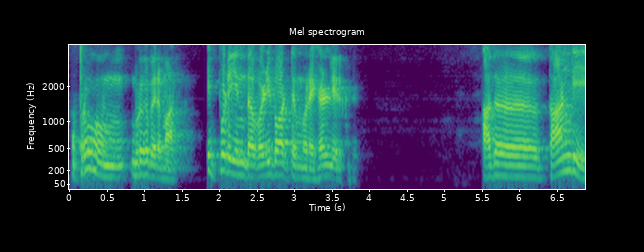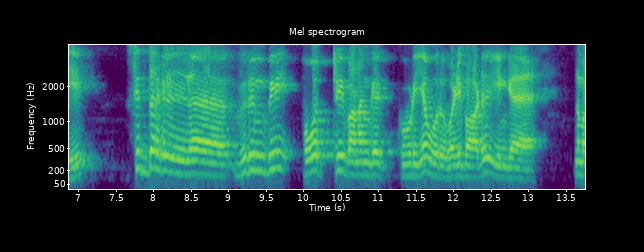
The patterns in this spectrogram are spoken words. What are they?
அப்புறம் முருகபெருமான். இப்படி இந்த வழிபாட்டு முறைகள் இருக்குது. அதை தாண்டி சித்தர்கள் விரும்பி போற்றி வணங்கக்கூடிய ஒரு வழிபாடு இங்கே நம்ம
